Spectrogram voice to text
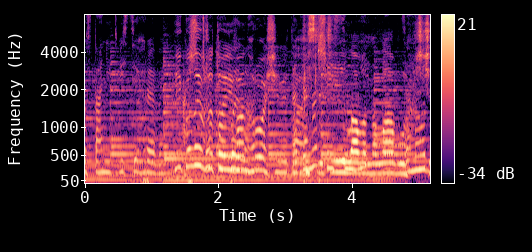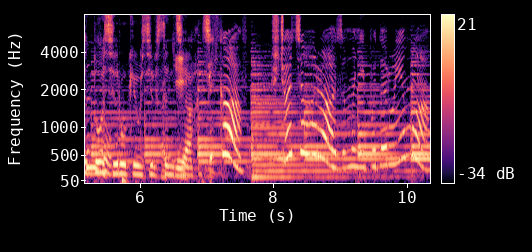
Останні 200 гривень. І коли що вже той купила? Іван гроші Та для віддасть? Після нашої тієї лави сім'ї на лаву це на ще один досі зуб. руки усі в синцях. Цікаво, що цього разу мені подарує мама?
